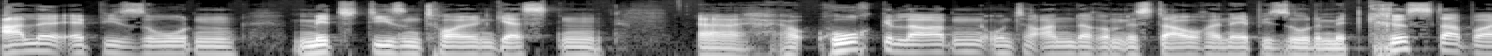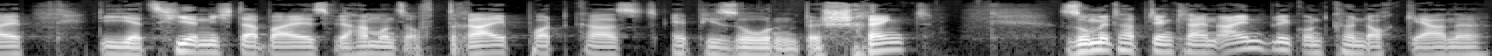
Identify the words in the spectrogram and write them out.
alle Episoden mit diesen tollen Gästen äh, hochgeladen. Unter anderem ist da auch eine Episode mit Chris dabei, die jetzt hier nicht dabei ist. Wir haben uns auf drei Podcast-Episoden beschränkt. Somit habt ihr einen kleinen Einblick und könnt auch gerne,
